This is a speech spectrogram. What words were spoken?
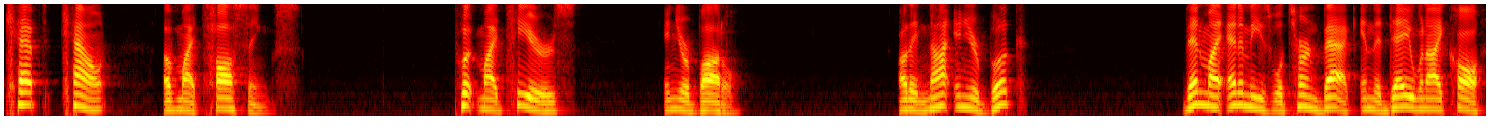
kept count of my tossings, put my tears in your bottle. Are they not in your book? Then my enemies will turn back in the day when I call.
